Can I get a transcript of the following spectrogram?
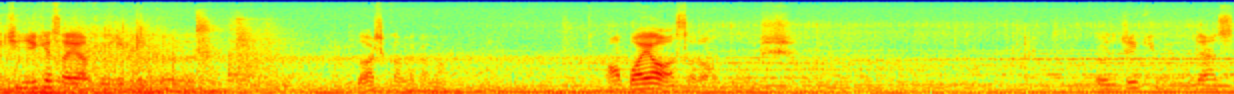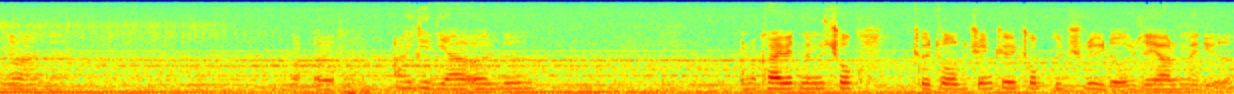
İkinci kez hayatımızı kurtardı. Large kameraman. Ama bayağı hasar almış. Ölecek mi? Dersini verdi. Hayır ya öldü. Onu kaybetmemiz çok kötü oldu çünkü çok güçlüydü o bize yardım ediyordu.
